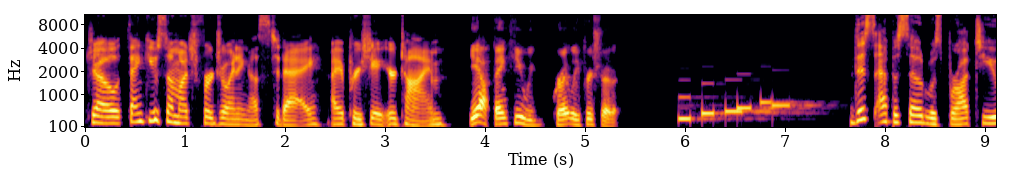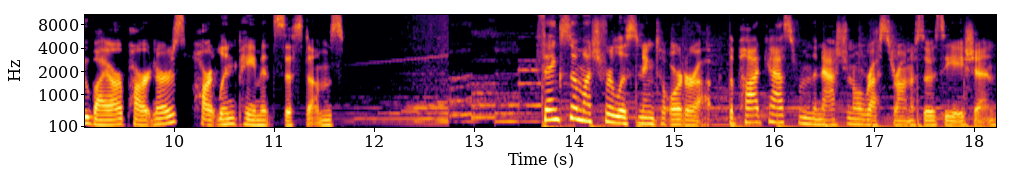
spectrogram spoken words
Joe, thank you so much for joining us today. I appreciate your time. Yeah, thank you. We greatly appreciate it. This episode was brought to you by our partners, Heartland Payment Systems. Thanks so much for listening to Order Up, the podcast from the National Restaurant Association.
